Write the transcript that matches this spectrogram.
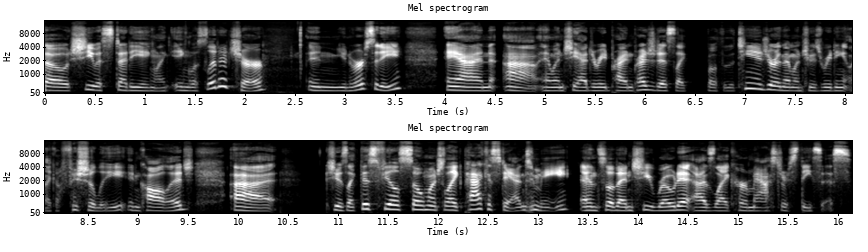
so she was studying like English literature in university and uh, and when she had to read Pride and Prejudice like both as a teenager and then when she was reading it like officially in college uh she was like this feels so much like Pakistan to me and so then she wrote it as like her master's thesis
